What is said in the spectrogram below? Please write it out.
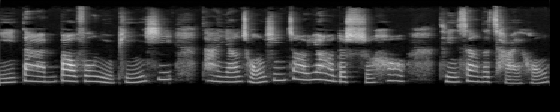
一旦暴风雨平息，太阳重新照耀的时候，天上的彩虹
